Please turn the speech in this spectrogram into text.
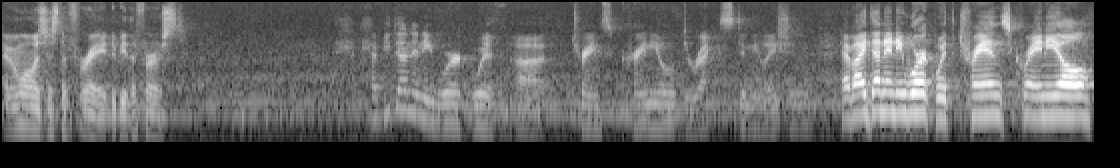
Everyone was just afraid to be the first. Have you done any work with uh, transcranial direct stimulation? Have I done any work with transcranial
